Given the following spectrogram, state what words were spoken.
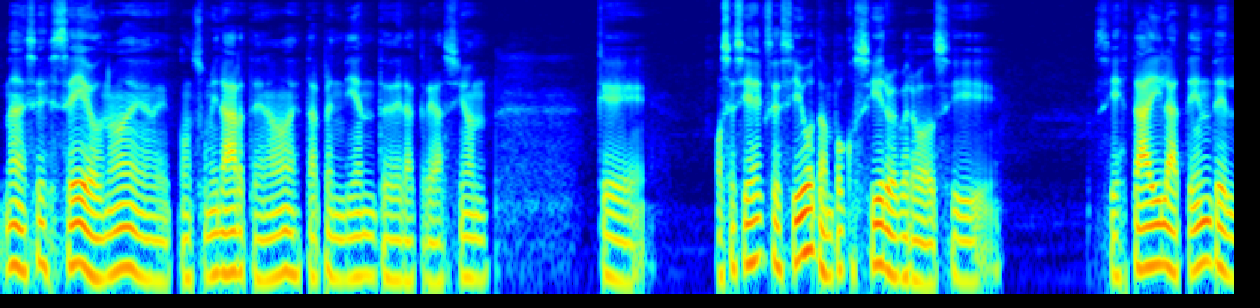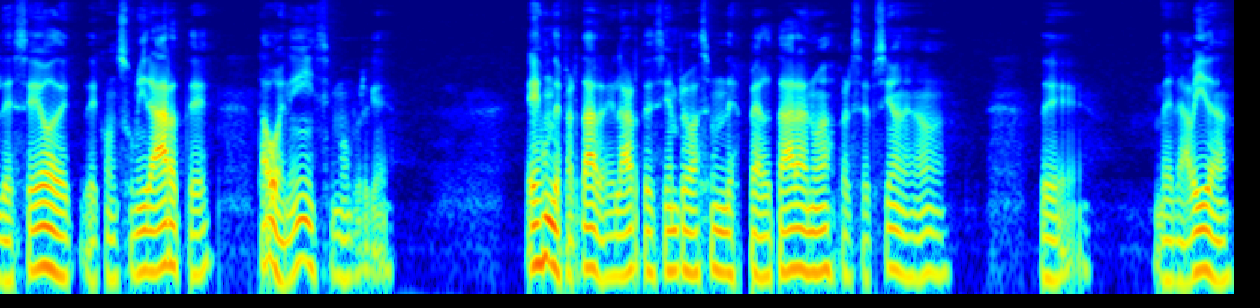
nada ese deseo ¿no? de, de consumir arte ¿no? de estar pendiente de la creación que o sea si es excesivo tampoco sirve pero si si está ahí latente el deseo de, de consumir arte, está buenísimo porque es un despertar. El arte siempre va a ser un despertar a nuevas percepciones, ¿no? De, de la vida.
